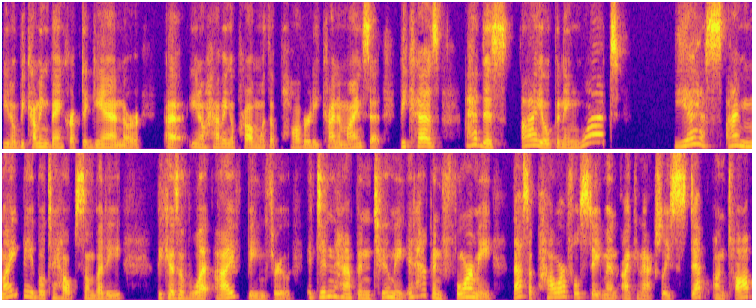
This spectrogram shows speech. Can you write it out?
you know, becoming bankrupt again or, uh, you know, having a problem with a poverty kind of mindset because I had this eye opening what? Yes, I might be able to help somebody because of what I've been through. It didn't happen to me, it happened for me. That's a powerful statement. I can actually step on top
